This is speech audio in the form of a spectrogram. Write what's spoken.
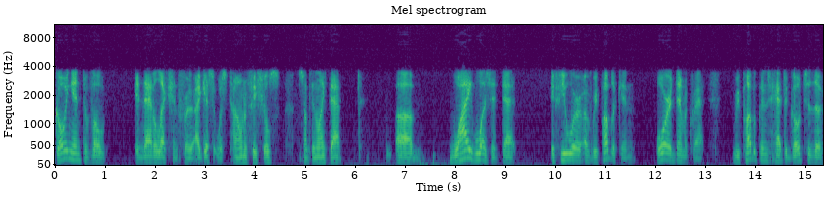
Going in to vote in that election for, I guess it was town officials, something like that. Um, why was it that if you were a Republican or a Democrat, Republicans had to go to the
